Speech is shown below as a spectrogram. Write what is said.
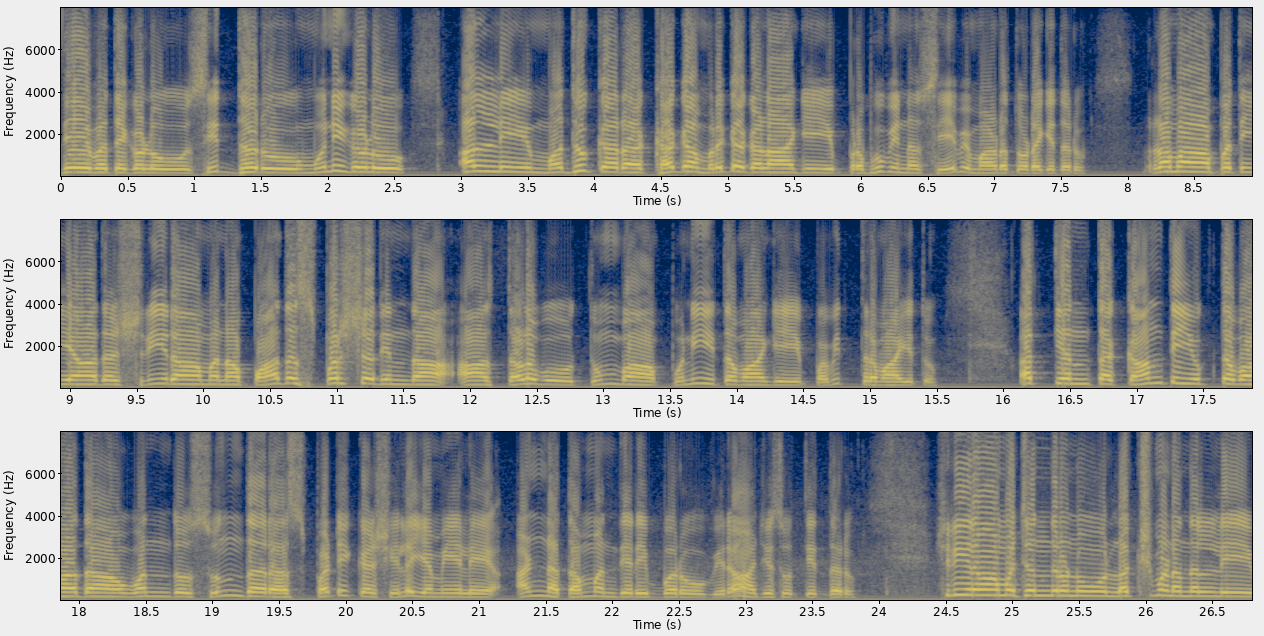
ದೇವತೆಗಳು, ಸಿದ್ಧರು, ಮುನಿಗಳು ಅಲ್ಲಿ ಮಧುಕರ ಖಗ ಮೃಗಗಳಾಗಿ ಪ್ರಭುವಿನ ಸೇವೆ ಮಾಡತೊಡಗಿದರು. ರಮಾಪತಿಯಾದ ಶ್ರೀರಾಮನ ಪಾದಸ್ಪರ್ಶದಿಂದ ಆ ಸ್ಥಳವು ತುಂಬಾ ಪುನೀತವಾಗಿ ಪವಿತ್ರವಾಯಿತು. ಅತ್ಯಂತ ಕಾಂತಿಯುಕ್ತವಾದ ಒಂದು ಸುಂದರ ಸ್ಫಟಿಕ ಶಿಲೆಯ ಮೇಲೆ ಅಣ್ಣ ತಮ್ಮಂದಿರಿಬ್ಬರು ವಿರಾಜಿಸುತ್ತಿದ್ದರು. ಶ್ರೀರಾಮಚಂದ್ರನು ಲಕ್ಷ್ಮಣನಲ್ಲಿ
